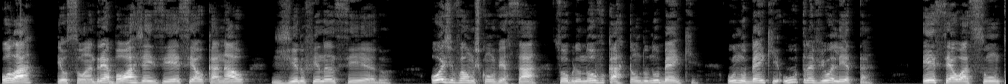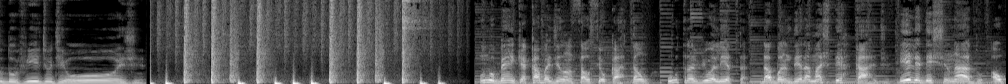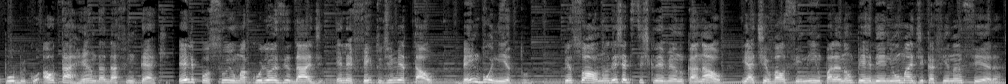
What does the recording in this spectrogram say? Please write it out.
Olá, eu sou André Borges e esse é o canal Giro Financeiro. Hoje vamos conversar sobre o novo cartão do Nubank, o Nubank Ultravioleta. Esse é o assunto do vídeo de hoje. O Nubank acaba de lançar o seu cartão ultravioleta da bandeira Mastercard. Ele é destinado ao público alta renda da fintech. Ele possui uma curiosidade, ele é feito de metal, bem bonito. Pessoal, não deixa de se inscrever no canal e ativar o sininho para não perder nenhuma dica financeira.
